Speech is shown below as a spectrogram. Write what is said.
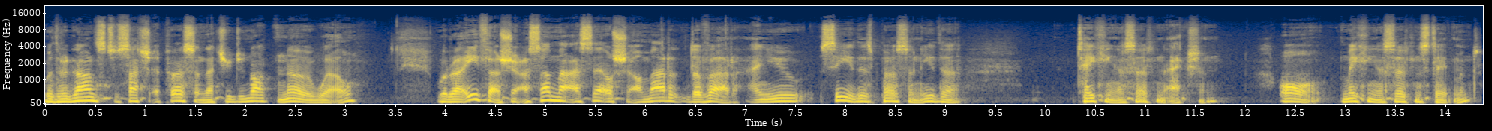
With regards to such a person that you do not know well, and you see this person either taking a certain action or making a certain statement,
